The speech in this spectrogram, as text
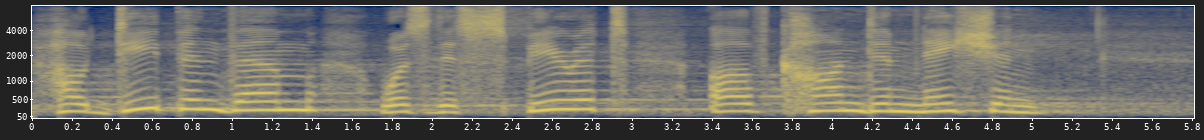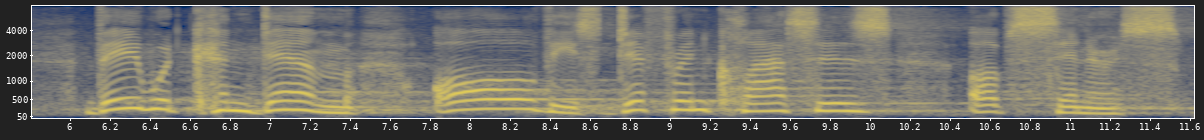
how deep in them was this spirit of condemnation. They would condemn all these different classes of sinners.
